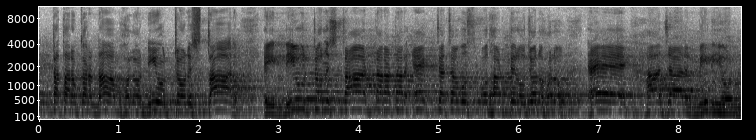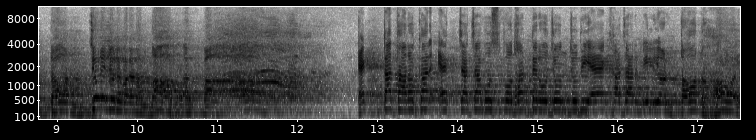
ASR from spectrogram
একটা তারকার নাম হলো নিউটন স্টার। এই নিউটন স্টার তারাটার এক চা চামচ পদার্থের ওজন হলো এক হাজার মিলিয়ন টন। জোরে জোরে বলেন একটা তারকার এক চা চামচ পদার্থের ওজন যদি এক হাজার মিলিয়ন টন হয়,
